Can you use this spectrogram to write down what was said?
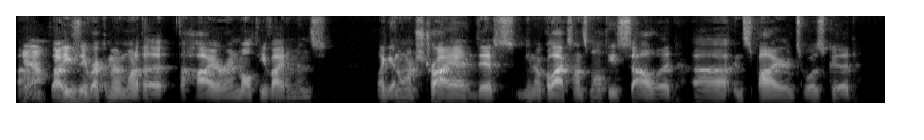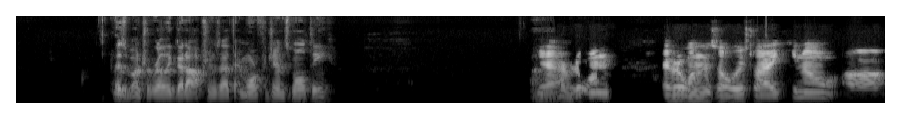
Um, yeah. So I usually recommend one of the the higher end multivitamins, like an orange triad. This, you know, Glaxon's multi solid, uh, Inspired's was good. There's a bunch of really good options out there. Morphogen's multi. Yeah, um, everyone, everyone is always like, you know, uh,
